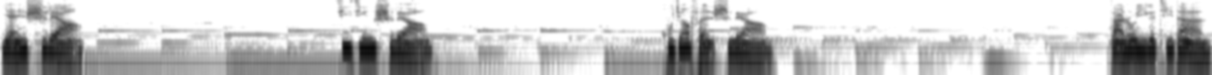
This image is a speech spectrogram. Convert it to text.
盐适量、鸡精适量、胡椒粉适量，打入一个鸡蛋。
